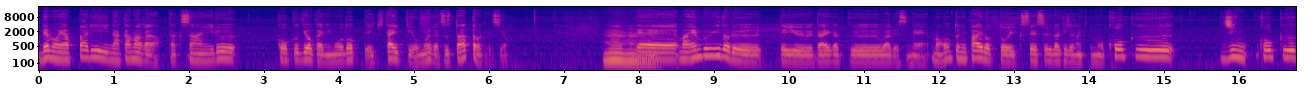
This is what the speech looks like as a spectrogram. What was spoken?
でもやっぱり仲間がたくさんいる航空業界に戻っていきたいっていう思いがずっとあったわけですよ。うんで、まあ、エンブリドルっていう大学はですね、まあ、本当にパイロットを育成するだけじゃなくてもう航空人航空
